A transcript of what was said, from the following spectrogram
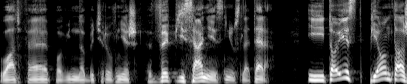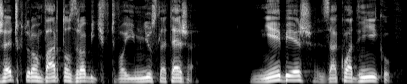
Łatwe powinno być również wypisanie z newslettera. I to jest piąta rzecz, którą warto zrobić w Twoim newsletterze. Nie bierz zakładników.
